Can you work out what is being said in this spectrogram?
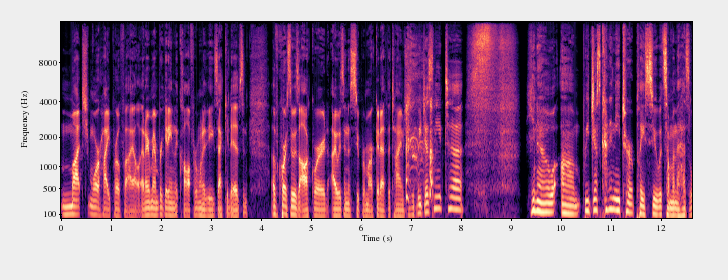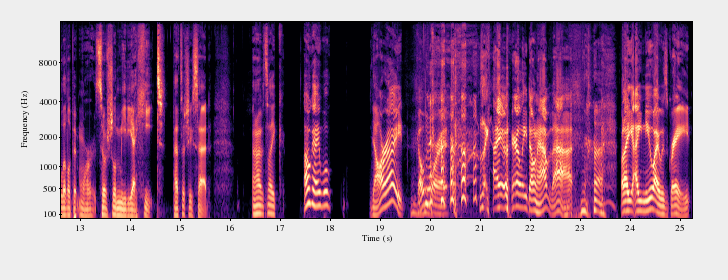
much more high profile. And I remember getting the call from one of the executives, and of course it was awkward. I was in a supermarket at the time. She's like, "We just need to." You know, um, we just kind of need to replace you with someone that has a little bit more social media heat. That's what she said. And I was like, okay, well, all right, go for it. I was like, I apparently don't have that. but I, I knew I was great.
